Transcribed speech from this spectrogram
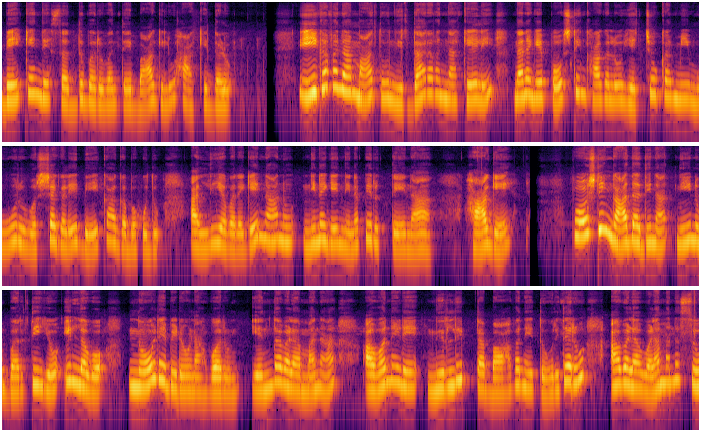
ಬೇಕೆಂದೇ ಸದ್ದು ಬರುವಂತೆ ಬಾಗಿಲು ಹಾಕಿದ್ದಳು. ಈಗವನ ಮಾತು ನಿರ್ಧಾರವನ್ನ ಕೇಳಿ ನನಗೆ ಪೋಸ್ಟಿಂಗ್ ಆಗಲು ಹೆಚ್ಚು ಕಮ್ಮಿ ಮೂರು ವರ್ಷಗಳೇ ಬೇಕಾಗಬಹುದು. ಅಲ್ಲಿಯವರೆಗೆ ನಾನು ನಿನಗೆ ನೆನಪಿರುತ್ತೇನಾ? ಹಾಗೆ. ಪೋಸ್ಟಿಂಗ್ ಆದ ದಿನ ನೀನು ಬರ್ತೀಯೋ ಇಲ್ಲವೋ ನೋಡೆ ಬಿಡೋಣ ವರುಣ್ ಎಂದವಳ ಮನ ಅವನೆಡೆ ನಿರ್ಲಿಪ್ತ ಭಾವನೆ ತೋರಿದರೂ ಅವಳ ಒಳಮನಸ್ಸು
